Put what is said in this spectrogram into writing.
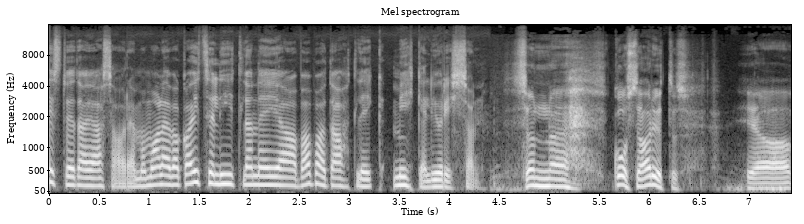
eestvedaja Saaremaa maleva kaitseliitlane ja vabatahtlik Mihkel Jürisson. see on äh, koostööharjutus ja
